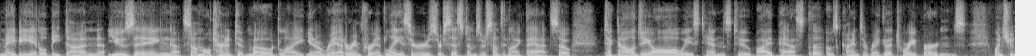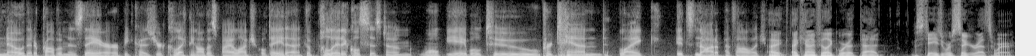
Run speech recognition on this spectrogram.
maybe it'll be done using some alternative mode like, you know, red or infrared lasers or systems or something like that. So technology always tends to bypass those kinds of regulatory burdens. Once you know that a problem is there because you're collecting all this biological data, the political system won't be able to pretend like it's not a pathology. I, I kind of feel like we're at that stage where cigarettes were.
